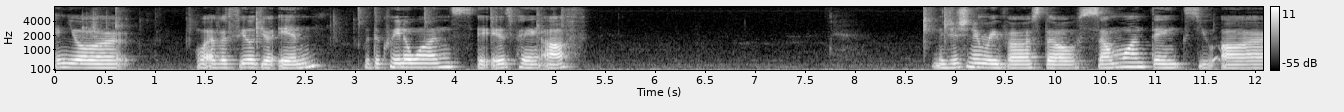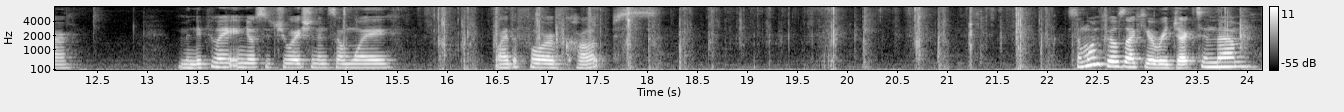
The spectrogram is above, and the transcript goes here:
in your whatever field you're in with the Queen of Wands, it is paying off. Magician in reverse, though, someone thinks you are manipulating your situation in some way. by the Four of Cups? Someone feels like you're rejecting them.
